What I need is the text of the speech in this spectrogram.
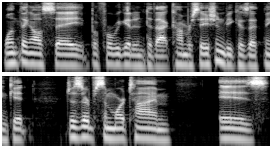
One thing I'll say before we get into that conversation, because I think it deserves some more time, is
